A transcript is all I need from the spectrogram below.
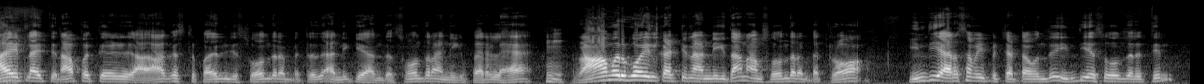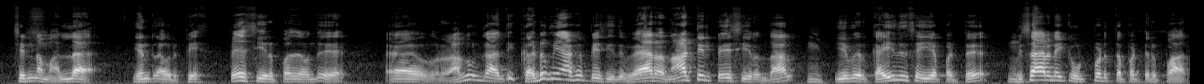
ஆயிரத்தி தொள்ளாயிரத்தி நாற்பத்தேழு ஆகஸ்ட் பதினஞ்சு சுதந்திரம் பெற்றது. அன்னைக்கு அந்த சுதந்திரம் அன்னைக்கு பெறல. ராமர் கோயில் கட்டின அன்னைக்கு தான் நாம் சுதந்திரம் பெற்றோம். இந்திய அரசமைப்பு சட்டம் வந்து இந்திய சுதந்திரத்தின் சின்னம் அல்ல என்று அவர் பே பேசியிருப்பது வந்து ராகுல் காந்தி கடுமையாக பேசி இது வேற நாட்டில் பேசியிருந்தால் இவர் கைது செய்யப்பட்டு விசாரணைக்கு உட்படுத்தப்பட்டிருப்பார்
